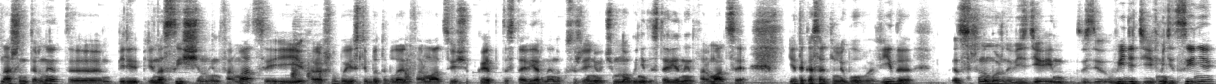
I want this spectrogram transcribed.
Наш интернет э, перенасыщен информацией, и хорошо бы, если бы это была информация еще какая-то достоверная, но, к сожалению, очень много недостоверной информации. И это касательно любого вида, это совершенно можно везде увидеть и в медицине,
